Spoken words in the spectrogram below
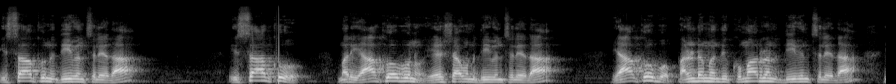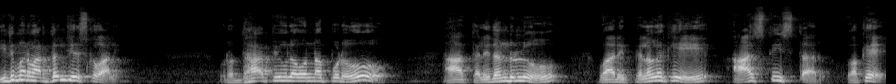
ఇసాకును దీవించలేదా? ఇసాకు మరి యాకోబును ఏషావును దీవించలేదా? యాకోబు పన్నెండు మంది కుమారులను దీవించలేదా? ఇది మనం అర్థం చేసుకోవాలి. వృద్ధాప్యంలో ఉన్నప్పుడు ఆ తల్లిదండ్రులు వారి పిల్లలకి ఆస్తి ఇస్తారు ఒకే.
